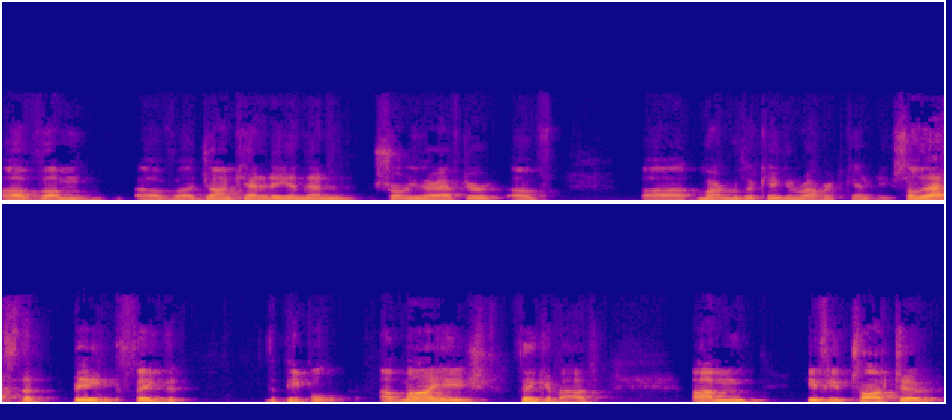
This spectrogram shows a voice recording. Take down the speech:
of um, of uh, John Kennedy, and then shortly thereafter of uh, Martin Luther King and Robert Kennedy. So that's the big thing that the people of my age think about. Um, if you talk to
